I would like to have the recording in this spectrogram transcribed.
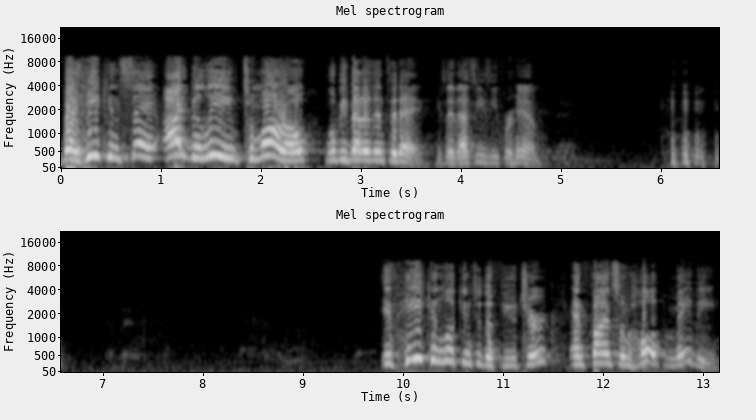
But he can say, I believe tomorrow will be better than today. You say, that's easy for him. if he can look into the future and find some hope, maybe,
